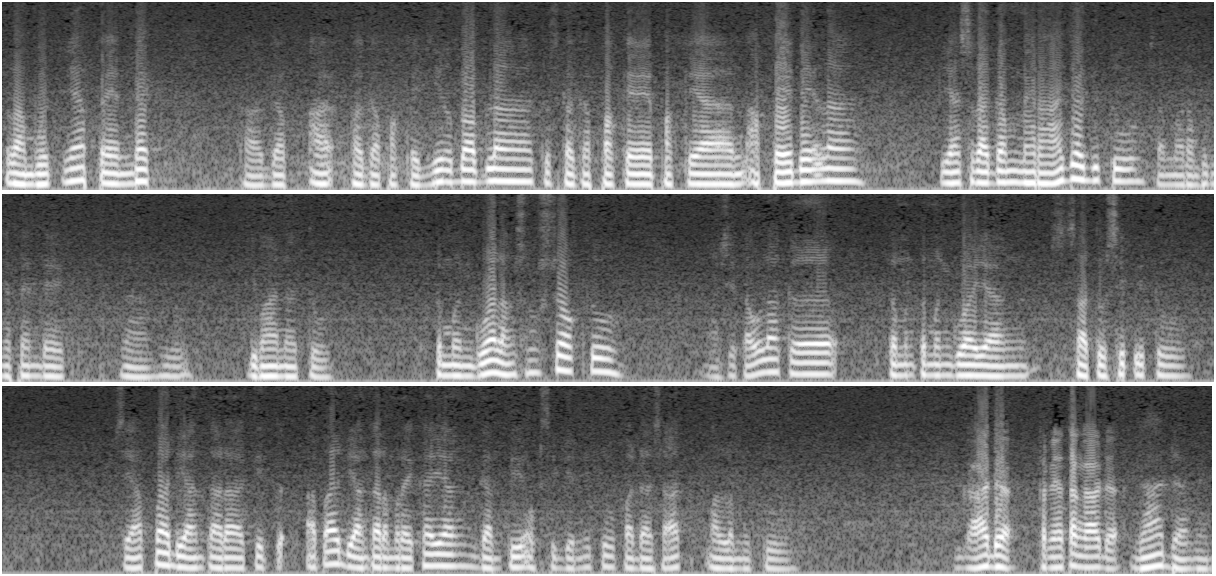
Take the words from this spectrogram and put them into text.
rambutnya pendek. Kagak kagak pakai jilbab lah terus kagak pakai pakaian APD lah. Ya seragam merah aja gitu sama rambutnya pendek. Nah lu gimana tuh? Temen gua langsung shock tuh. Ngasih tau lah ke temen-temen gua yang satu sip itu siapa di antara kita apa di antara mereka yang ganti oksigen itu pada saat malam itu? Nggak ada. Ternyata nggak ada. Nggak ada men.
